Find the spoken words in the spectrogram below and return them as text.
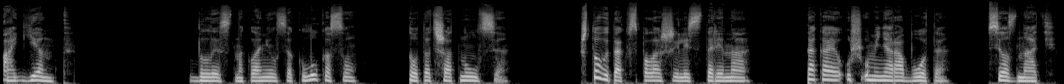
агент». Блесс наклонился к Лукасу, тот отшатнулся. Что вы так всполошились, старина? Такая уж у меня работа. Все знать.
